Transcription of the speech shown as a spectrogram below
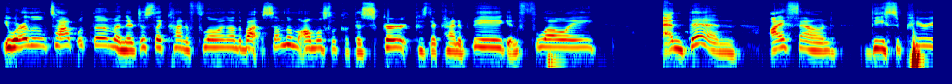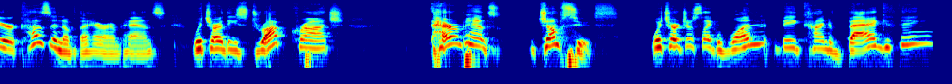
you wear a little top with them, and they're just like kind of flowing on the bottom. Some of them almost look like a skirt because they're kind of big and flowy. And then I found the superior cousin of the harem pants, which are these drop crotch harem pants jumpsuits, which are just like one big kind of bag thing.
